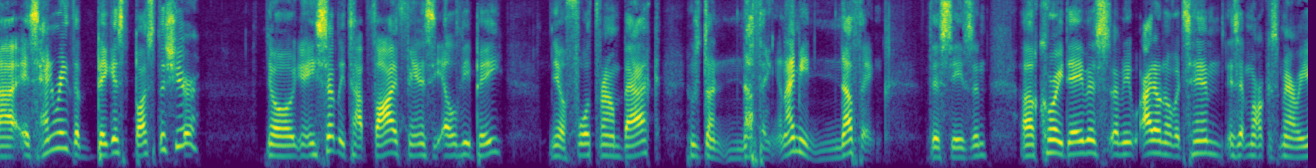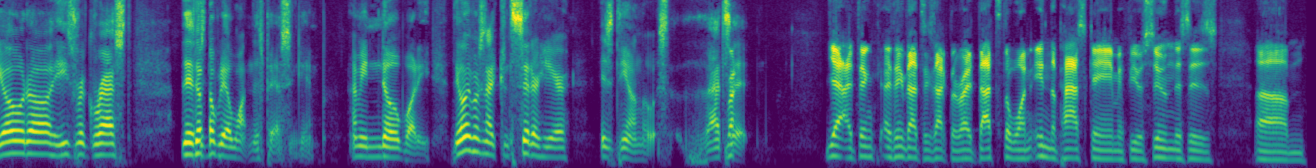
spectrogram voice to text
Uh, is Henry the biggest bust this year? You know, he's certainly top five fantasy LVP. You know, fourth round back who's done nothing, and I mean nothing this season. Uh, Corey Davis. I mean, I don't know if it's him. Is it Marcus Mariota? He's regressed. There's nobody I want in this passing game. I mean, nobody. The only person I consider here is Dion Lewis. That's right. it. Yeah, I think I think that's exactly right. That's the one in the past game. If you assume this is um,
